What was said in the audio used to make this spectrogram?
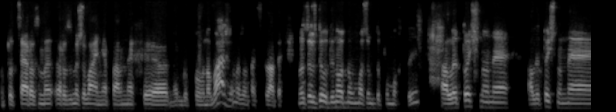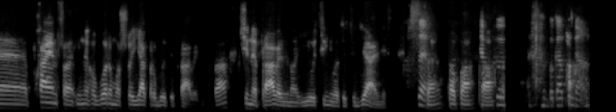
Тобто це розме- розмежування певних е, якби, повноважень, можна так сказати. Ми завжди один одному можемо допомогти, але точно не але точно не пхаємося і не говоримо, що як робити правильно, так? чи неправильно, і оцінювати цю діяльність. Все, Це па-па, па. дякую. Пока-пока.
